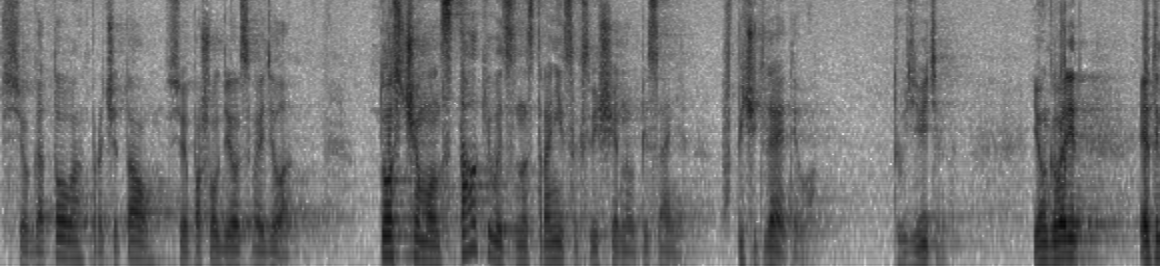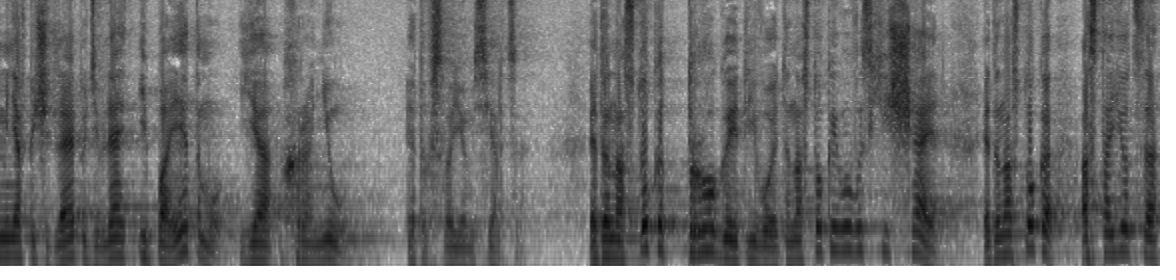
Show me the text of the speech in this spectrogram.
все готово, прочитал, все, пошел делать свои дела. То, с чем он сталкивается на страницах Священного Писания, впечатляет его. Это удивительно. И он говорит, это меня впечатляет, удивляет, и поэтому я храню это в своем сердце. Это настолько трогает его, это настолько его восхищает, это настолько остается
